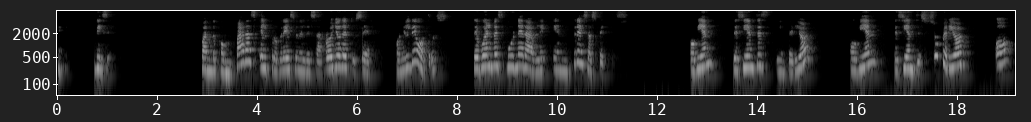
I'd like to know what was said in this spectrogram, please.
Dice, cuando comparas el progreso en el desarrollo de tu ser con el de otros, te vuelves vulnerable en tres aspectos. O bien te sientes inferior, o bien te sientes superior, o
